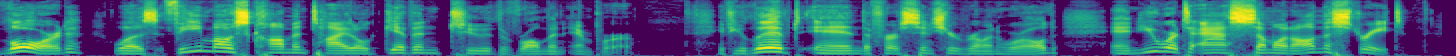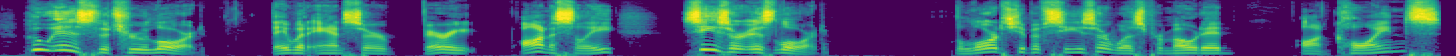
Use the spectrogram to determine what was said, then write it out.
Lord was the most common title given to the Roman emperor. If you lived in the first century Roman world and you were to ask someone on the street, Who is the true Lord? they would answer very honestly, Caesar is Lord. The lordship of Caesar was promoted on coins,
